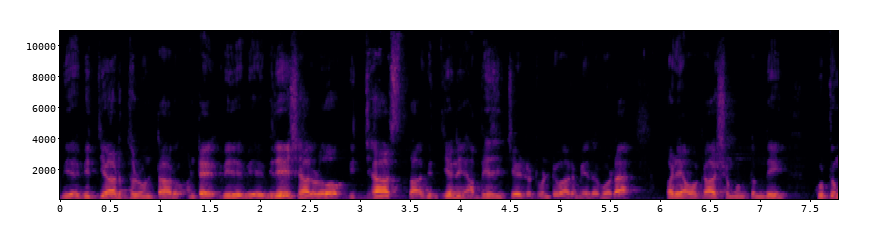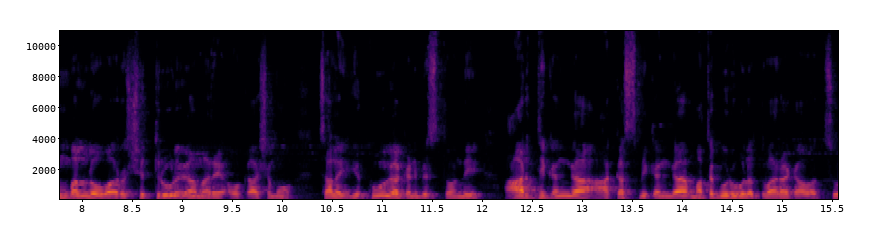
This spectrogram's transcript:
వి- విద్యార్థులు ఉంటారు. అంటే వి- విదేశాలలో విద్యాస్థా విద్యని అభ్యసించేటటువంటి వారి మీద కూడా పడే అవకాశం ఉంటుంది. కుటుంబంలో వారు శత్రువులుగా మారే అవకాశము చాలా ఎక్కువగా కనిపిస్తోంది. ఆర్థికంగా ఆకస్మికంగా మత గురువుల ద్వారా కావచ్చు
